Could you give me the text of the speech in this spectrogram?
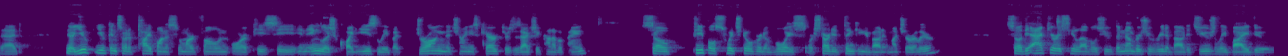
That you know you you can sort of type on a smartphone or a PC in English quite easily, but drawing the Chinese characters is actually kind of a pain. So people switched over to voice or started thinking about it much earlier so the accuracy levels you, the numbers you read about, it's usually Baidu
